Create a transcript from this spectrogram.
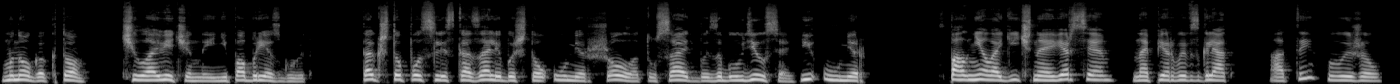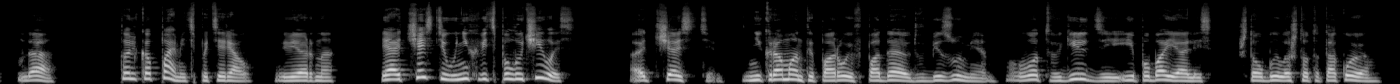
Много кто. Человечины не побрезгуют. Так что после сказали бы, что умер, шел от усадьбы, заблудился и умер. Вполне логичная версия, на первый взгляд. А ты выжил, да. Только память потерял. Верно. И отчасти у них ведь получилось. Отчасти. Некроманты порой впадают в безумие. Вот в гильдии и побоялись, что было что-то такое.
